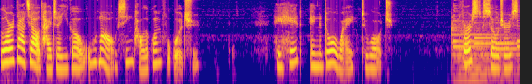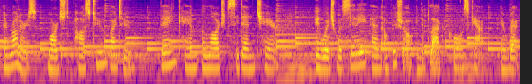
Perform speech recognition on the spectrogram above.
俄儿大叫抬着一个乌帽新袍的官府过去。He hid in the doorway to watch. First, soldiers and runners marched past two by two. Then came a large sedan chair, in which was seated an official in a black gauze cap and red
